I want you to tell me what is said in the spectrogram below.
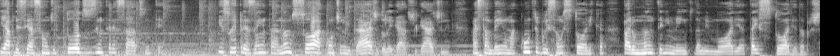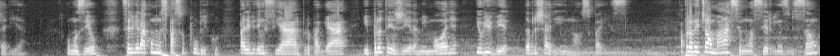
e apreciação de todos os interessados no tema. Isso representa não só a continuidade do legado de Gardner, mas também uma contribuição histórica para o mantenimento da memória da história da bruxaria. O museu servirá como um espaço público para evidenciar, propagar e proteger a memória e o viver da bruxaria em nosso país. Aproveite ao máximo o acervo em exibição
